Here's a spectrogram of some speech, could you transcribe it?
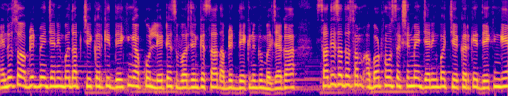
एंड दोस्तों अपडेट में जाने के बाद आप चेक करके देखेंगे आपको लेटेस्ट वर्जन के साथ अपडेट देखने को मिल जाएगा। साथ ही साथ दोस्तों हम अबाउट फ़ोन सेक्शन में जाने के बाद चेक करके देखेंगे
